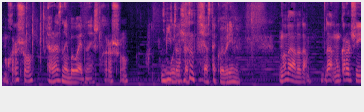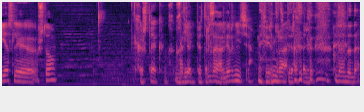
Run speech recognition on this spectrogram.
Ну, хорошо, Разное бывает, знаешь. хорошо. Тем Бита. более Сейчас, сейчас такое время. Ну да, да, да. Да, ну, короче, если что, Хэштег. Где хотя- Петр Да, Сальников? верните. Верните Петра Сальникова. Да, да, да.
